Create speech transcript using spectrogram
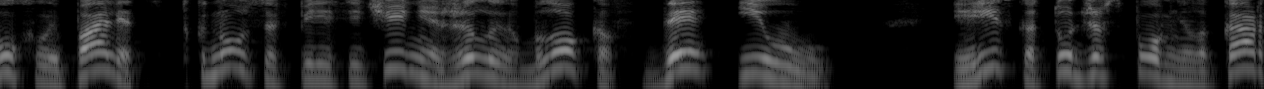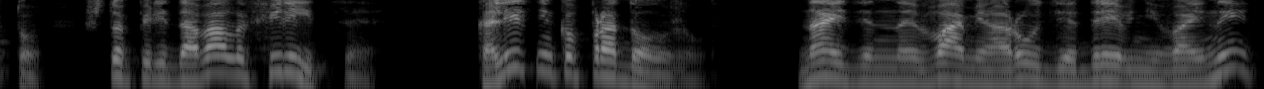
Пухлый палец ткнулся в пересечение жилых блоков Д и У. Ириска тут же вспомнила карту, что передавала Фелиция. Колесников продолжил. Найденное вами орудие древней войны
